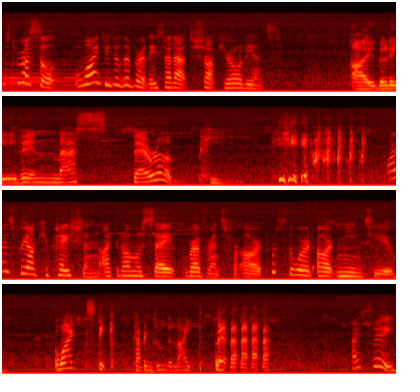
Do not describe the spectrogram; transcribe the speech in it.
Mr. Russell, why do you deliberately set out to shock your audience? I believe in mass therapy. Why is preoccupation, I could almost say reverence for art? What does the word art mean to you? A white stick tapping through the night. I see.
